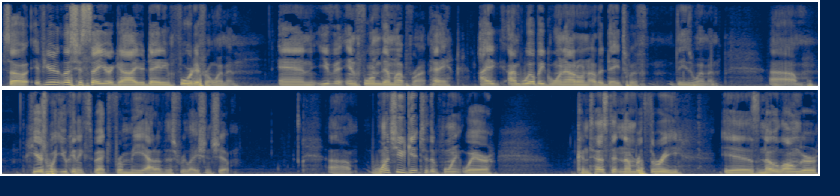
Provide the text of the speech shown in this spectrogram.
So if you're, let's just say you're a guy, you're dating four different women, and you've informed them up front, hey, I, I will be going out on other dates with these women. Um, here's what you can expect from me out of this relationship. Um, once you get to the point where contestant number three is no longer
